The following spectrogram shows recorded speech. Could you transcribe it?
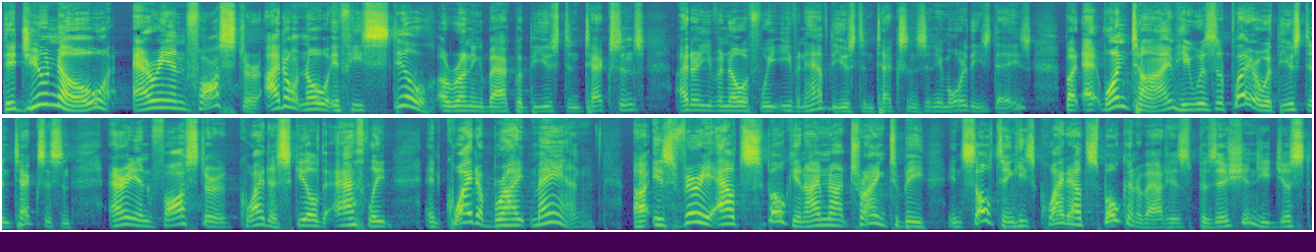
Did you know Arian Foster? I don't know if he's still a running back with the Houston Texans. I don't even know if we even have the Houston Texans anymore these days. But at one time, he was a player with Houston, Texas. And Arian Foster, quite a skilled athlete and quite a bright man, uh, is very outspoken. I'm not trying to be insulting. He's quite outspoken about his position. He just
